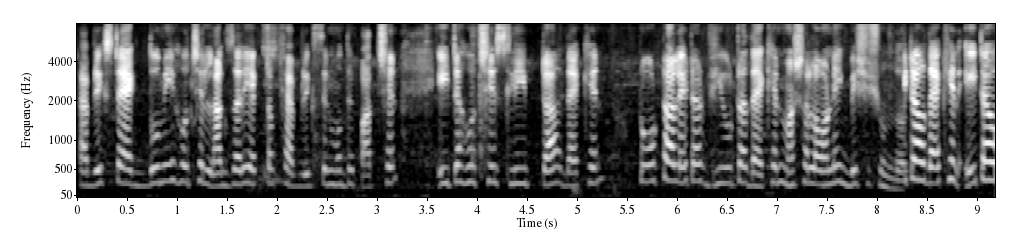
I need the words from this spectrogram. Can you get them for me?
ফ্যাব্রিক্সটা একদমই হচ্ছে লাক্সারি একটা ফ্যাব্রিক্সের মধ্যে পাচ্ছেন। এইটা হচ্ছে স্লিপটা দেখেন। টোটাল এটার ভিউটা দেখেন মাসাল্লাহ অনেক বেশি সুন্দর। এটাও দেখেন, এটাও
